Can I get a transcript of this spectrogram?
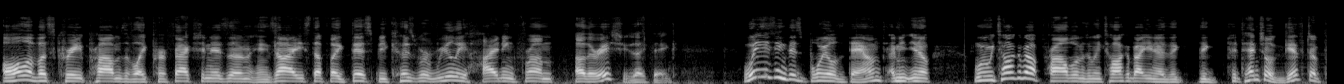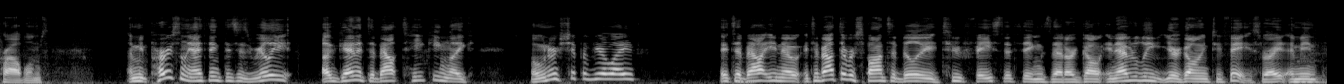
all of us create problems of like perfectionism, anxiety, stuff like this because we're really hiding from other issues, I think. What do you think this boils down to? I mean, you know, when we talk about problems and we talk about, you know, the, the potential gift of problems, I mean, personally, I think this is really, again, it's about taking like ownership of your life. It's about, you know, it's about the responsibility to face the things that are going, inevitably you're going to face, right? I mean,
